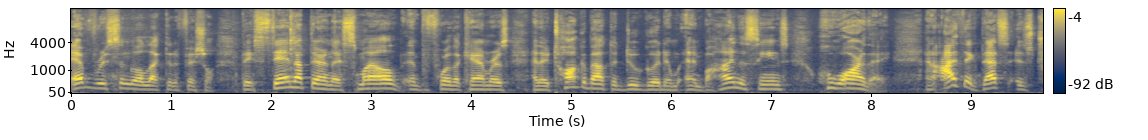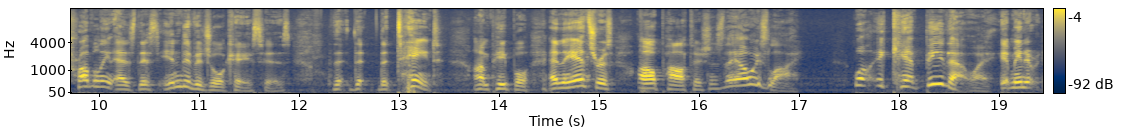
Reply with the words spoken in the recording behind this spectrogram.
every single elected official. They stand up there and they smile before the cameras and they talk about the do good, and, and behind the scenes, who are they? And I think that's as troubling as this individual case is the, the, the taint on people. And the answer is, all politicians, they always lie. Well, it can't be that way. I mean, it,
